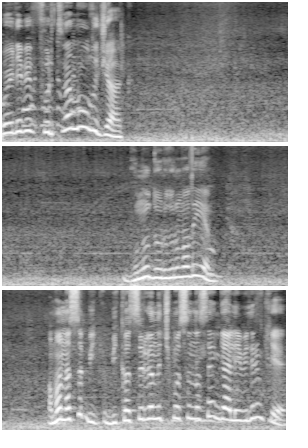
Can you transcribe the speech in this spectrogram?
Böyle bir fırtına mı olacak? Bunu durdurmalıyım. Ama nasıl bir, bir kasırganın çıkmasını nasıl engelleyebilirim ki?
